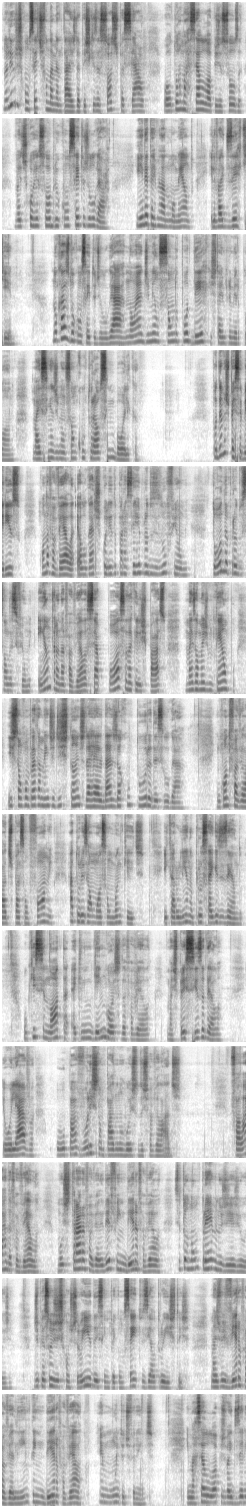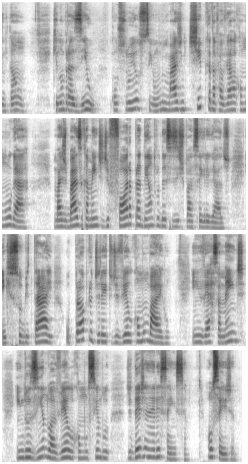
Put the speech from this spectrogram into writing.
No livro Os Conceitos Fundamentais da Pesquisa Socioespacial, o autor Marcelo Lopes de Souza vai discorrer sobre o conceito de lugar, e em determinado momento ele vai dizer que, no caso do conceito de lugar, não é a dimensão do poder que está em primeiro plano, mas sim a dimensão cultural simbólica. Podemos perceber isso quando a favela é o lugar escolhido para ser reproduzido um filme. Toda a produção desse filme entra na favela, se aposta daquele espaço, mas ao mesmo tempo estão completamente distantes da realidade da cultura desse lugar. Enquanto favelados passam fome, atores almoçam um banquete. E Carolina prossegue dizendo: O que se nota é que ninguém gosta da favela, mas precisa dela. Eu olhava o pavor estampado no rosto dos favelados. Falar da favela, mostrar a favela e defender a favela se tornou um prêmio nos dias de hoje, de pessoas desconstruídas, sem preconceitos e altruístas. Mas viver a favela e entender a favela é muito diferente. E Marcelo Lopes vai dizer então que no Brasil construiu-se uma imagem típica da favela como um lugar mas basicamente de fora para dentro desses espaços segregados, em que subtrai o próprio direito de vê-lo como um bairro, e inversamente induzindo a vê-lo como um símbolo de degenerescência. Ou seja,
